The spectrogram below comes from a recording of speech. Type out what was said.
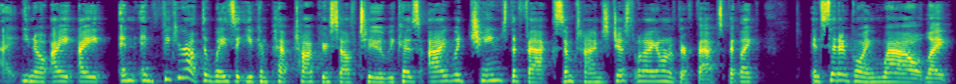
I, you know, I, I, and, and figure out the ways that you can pep talk yourself too, because I would change the facts sometimes just, well, I don't know if they're facts, but like, instead of going, wow, like,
